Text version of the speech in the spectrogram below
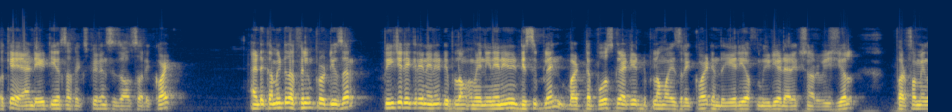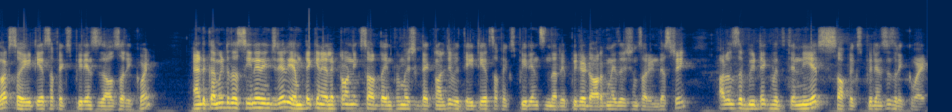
okay and 8 years of experience is also required and coming to the film producer PG degree in any diploma, I mean in any discipline, but a postgraduate diploma is required in the area of media direction or visual performing arts. So eight years of experience is also required. And coming to the senior engineer, MTech in electronics or the information technology with eight years of experience in the reputed organizations or industry, or the BTech with 10 years of experience is required.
